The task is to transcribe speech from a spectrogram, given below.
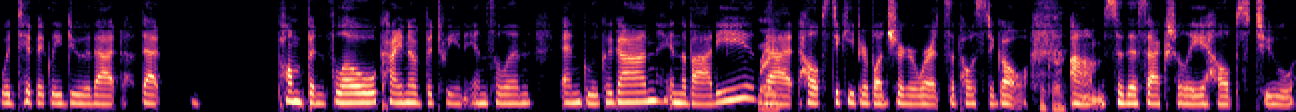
would typically do that that pump and flow kind of between insulin and glucagon in the body right. that helps to keep your blood sugar where it's supposed to go. Okay. Um, so this actually helps to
